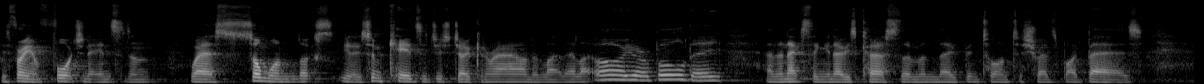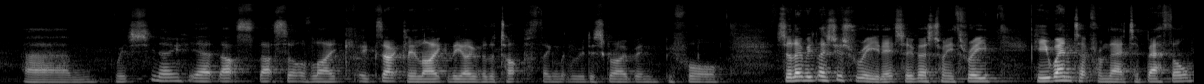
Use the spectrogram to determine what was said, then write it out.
this very unfortunate incident where someone looks, you know, some kids are just joking around and like they're like, oh, you're a baldy. And the next thing you know, he's cursed them and they've been torn to shreds by bears. Um, which, you know, yeah, that's, that's sort of like exactly like the over the top thing that we were describing before. So let me, let's just read it. So, verse 23 He went up from there to Bethel,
